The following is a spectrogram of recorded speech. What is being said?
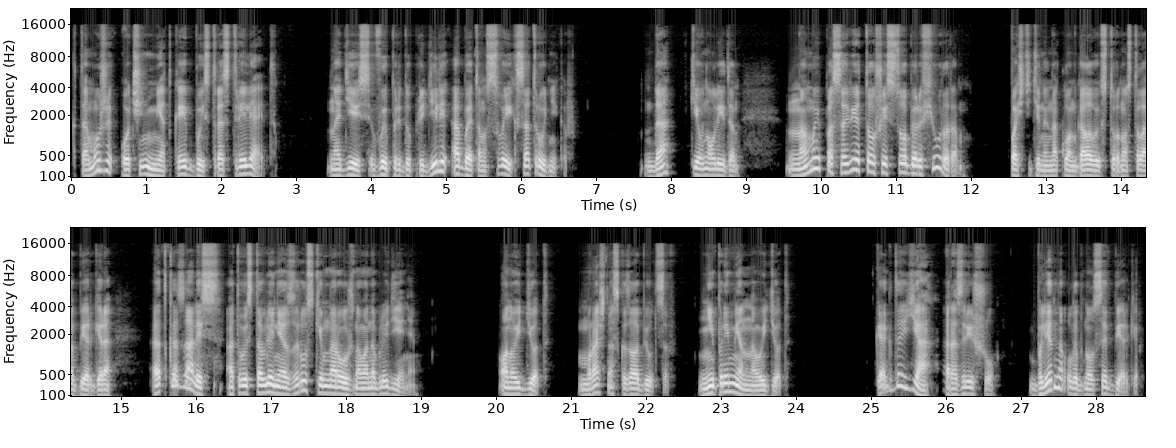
к тому же очень метко и быстро стреляет. Надеюсь, вы предупредили об этом своих сотрудников. Да, кивнул Лиден, но мы, посоветовавшись с оберфюрером, почтительный наклон головы в сторону стола Бергера, отказались от выставления за русским наружного наблюдения. «Он уйдет», – мрачно сказал Бютцев. «Непременно уйдет». «Когда я разрешу», – бледно улыбнулся Бергер.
